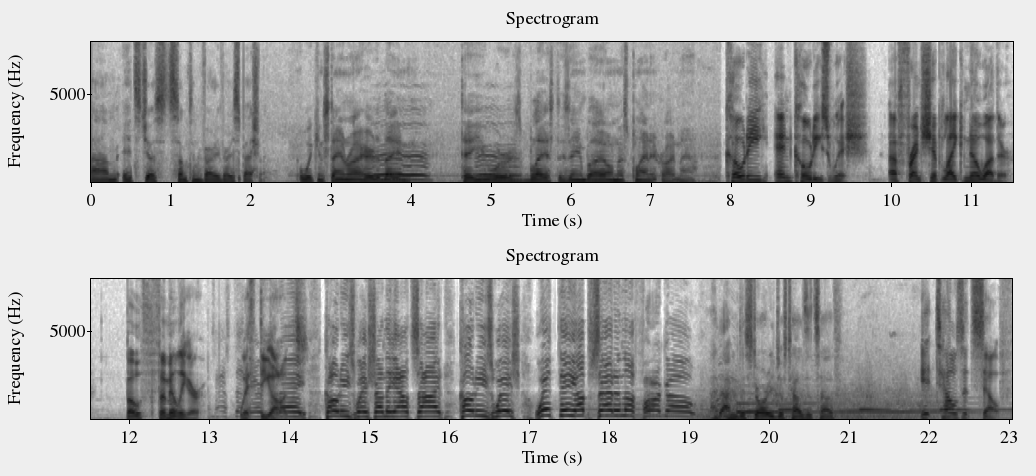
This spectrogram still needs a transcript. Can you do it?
um, it's just something very, very special. We can stand right here today and tell you we're as blessed as anybody on this planet right now. Cody and Cody's Wish, a friendship like no other, both familiar with the odds. Cody's Wish on the outside, Cody's Wish with the upset in the Forego. And the story just tells itself. It tells itself.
